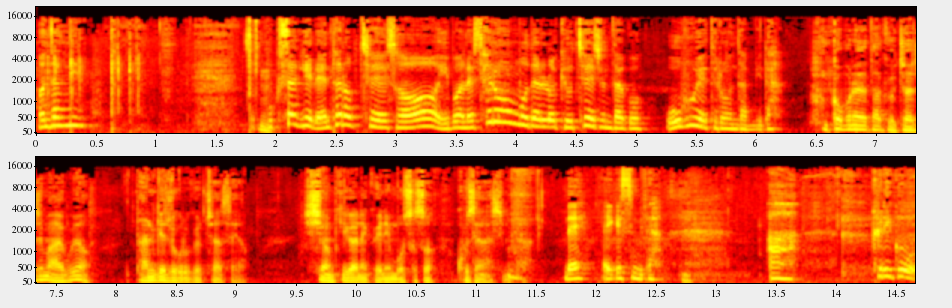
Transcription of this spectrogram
원장님, 복사기 렌탈 업체에서 이번에 새로운 모델로 교체해준다고 오후에 들어온답니다. 한꺼번에 다 교체하지 말고요. 단계적으로 교체하세요. 시험 기간에 괜히 못 써서 고생하십니다. 네, 알겠습니다. 아, 그리고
